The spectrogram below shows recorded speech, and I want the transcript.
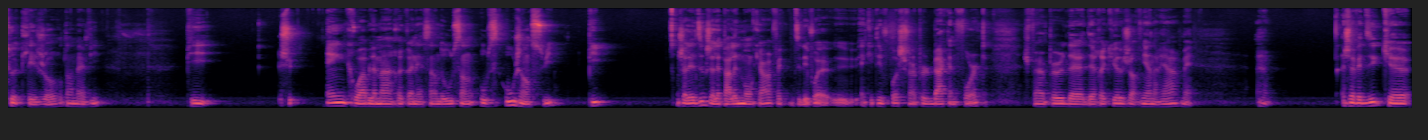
tous les jours dans ma vie. Puis je suis incroyablement reconnaissant de où, j'en suis. Puis j'allais dire que j'allais parler de mon cœur. Fait que, des fois, euh, inquiétez-vous pas, je fais un peu de back and forth. Je fais un peu de, recul, je reviens en arrière. Mais euh, j'avais dit que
